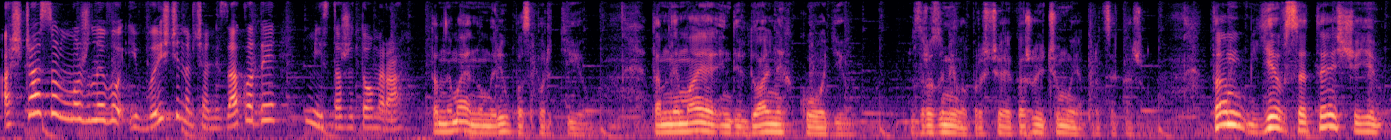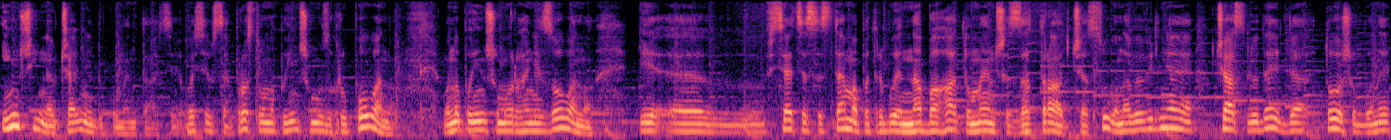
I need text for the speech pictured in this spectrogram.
а з часом, можливо, і вищі навчальні заклади міста Житомира. Там немає номерів паспортів, там немає індивідуальних кодів. Зрозуміло, про що я кажу і чому я про це кажу. Там є все те, що є в іншій навчальній документації. Ось і все. Просто воно по-іншому згруповано, воно по-іншому організовано, і е, вся ця система потребує набагато менше затрат часу. Вона вивільняє час людей для того, щоб вони е,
